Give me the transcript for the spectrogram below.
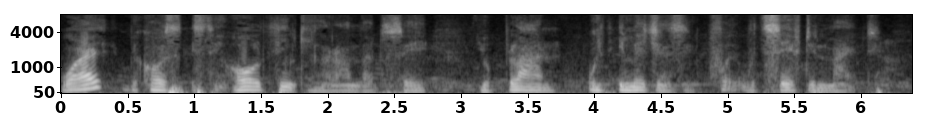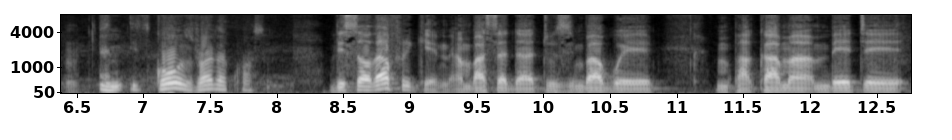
Why? Because it's the whole thinking around that to say you plan with emergency, for, with safety in mind. Mm. And it goes right across. The South African ambassador to Zimbabwe, Phakama Mbete,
